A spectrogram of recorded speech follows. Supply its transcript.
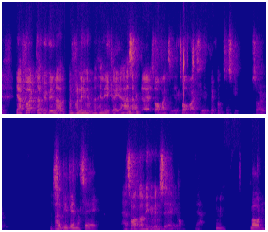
jeg frygter, at vi vinder, men forlænger med Allegri. Jeg har sagt, og jeg tror faktisk, jeg tror faktisk, at det kommer til at ske. Sorry. Så vi vinder CA. Jeg tror godt, vi kan vinde CA i år. Ja. Mm. Morten?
